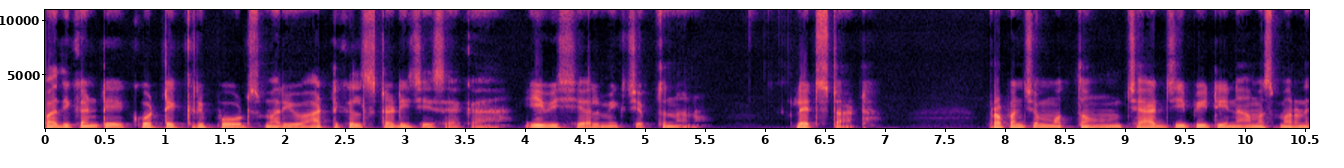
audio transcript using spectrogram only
పది కంటే ఎక్కువ టెక్ రిపోర్ట్స్ మరియు ఆర్టికల్ స్టడీ చేశాక ఈ విషయాలు మీకు చెప్తున్నాను. Let start. ప్రపంచం మొత్తం చాట్ జీపీటీ నామస్మరణ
